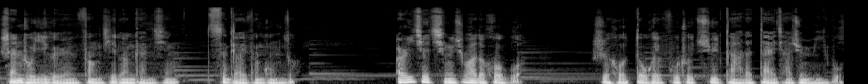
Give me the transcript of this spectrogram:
删除一个人，放弃一段感情，辞掉一份工作。而一切情绪化的后果，事后都会付出巨大的代价去弥补，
